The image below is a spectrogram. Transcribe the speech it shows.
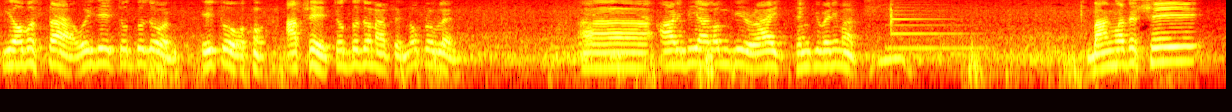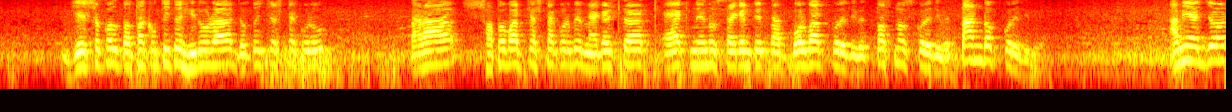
কি অবস্থা? ওই যে চোদ্দ জন, এই তো, আছে, চোদ্দ জন আছে no problem Arbi Alamgir right thank you very much বাংলাদেশে যে সকল তথাকথিত হিরোরা যতই চেষ্টা করুক, তারা শতবার চেষ্টা করবে মেগাস্টার এক নেনো সেকেন্ডে তা বরবাদ করে দিবে, তছনছ করে দিবে, তাণ্ডব করে দিবে। আমি একজন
